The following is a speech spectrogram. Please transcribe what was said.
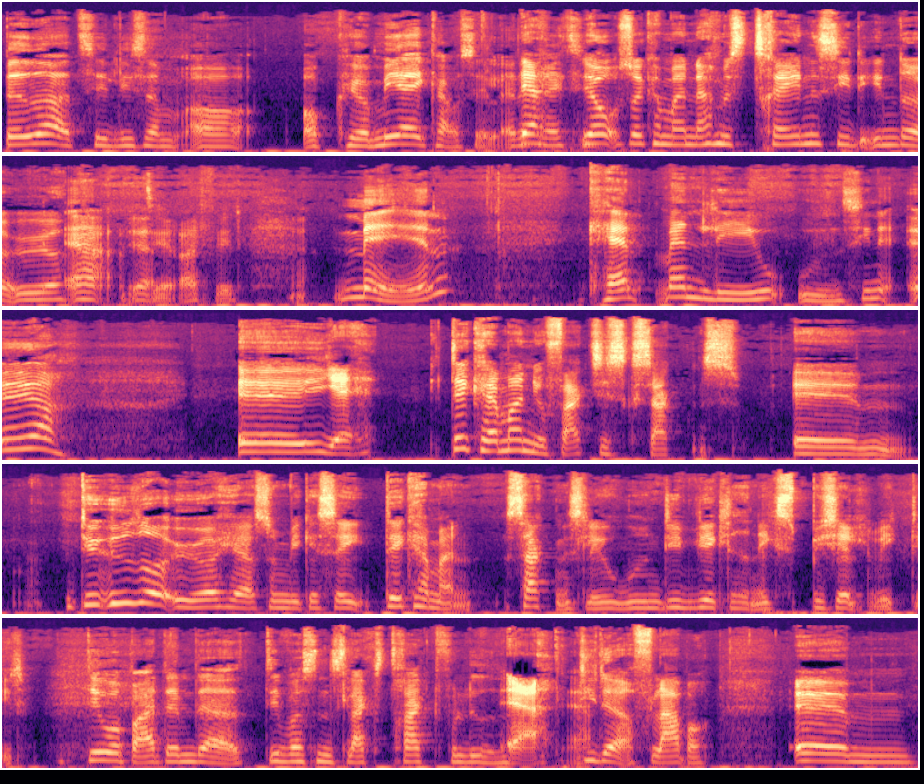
bedre til ligesom at, at køre mere i karusel. Er det Ja, rigtigt? jo, så kan man nærmest træne sit indre øre. Ja, det er ret fedt. Men kan man leve uden sine ører? Øh, ja, det kan man jo faktisk sagtens. Øh, det ydre øre her, som vi kan se, det kan man sagtens leve uden. Det er i virkeligheden ikke specielt vigtigt. Det var bare dem der, det var sådan en slags trakt for lyden. Ja, ja. de der flapper. Øhm,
